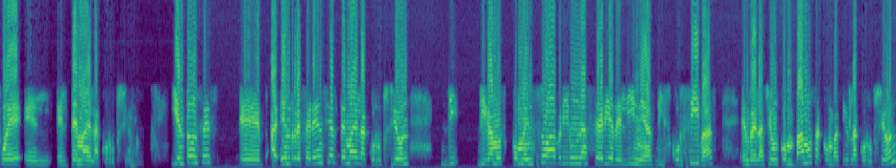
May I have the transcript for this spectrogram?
fue el, el tema de la corrupción. Y entonces, eh, en referencia al tema de la corrupción, digamos, comenzó a abrir una serie de líneas discursivas en relación con vamos a combatir la corrupción.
